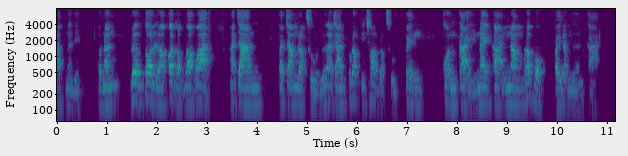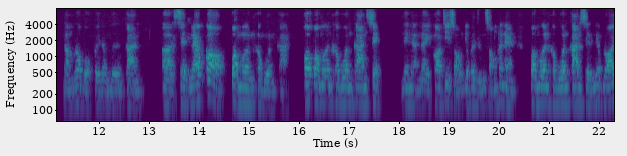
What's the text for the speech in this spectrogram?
ลัพธ์นั่นเองเพราะนั้นเริ่มต้นเราก็ต้องบอกว่า อาจารย์ประจำหลักสูตร หรืออาจารย์ผู้รับผิดชอบหลักสูตรเป็นกลไกในการนำระบบไปดำเนินการนำระบบไปดำเนินการ เสร็จแล้วก็ประเมินขบวนการ พอประเมินขบวนการเสร็จเนี่ยนในข้อที่สองจะไปถึงสองคะแนน ประเมินขบวนการเสร็จเรียบร้อย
